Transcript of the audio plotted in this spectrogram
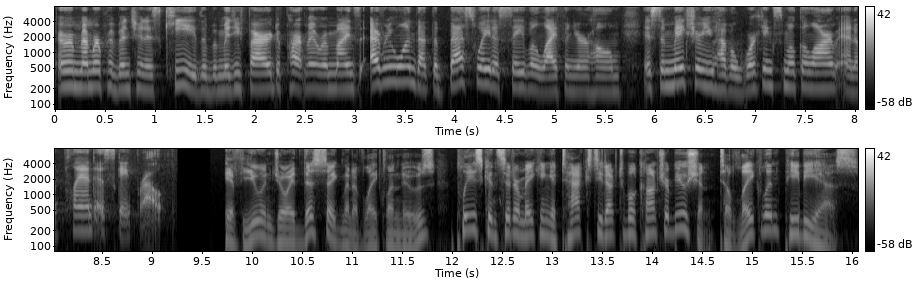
And remember, prevention is key. The Bemidji Fire Department reminds everyone that the best way to save a life in your home is to make sure you have a working smoke alarm and a planned escape route. If you enjoyed this segment of Lakeland News, please consider making a tax-deductible contribution to Lakeland PBS.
